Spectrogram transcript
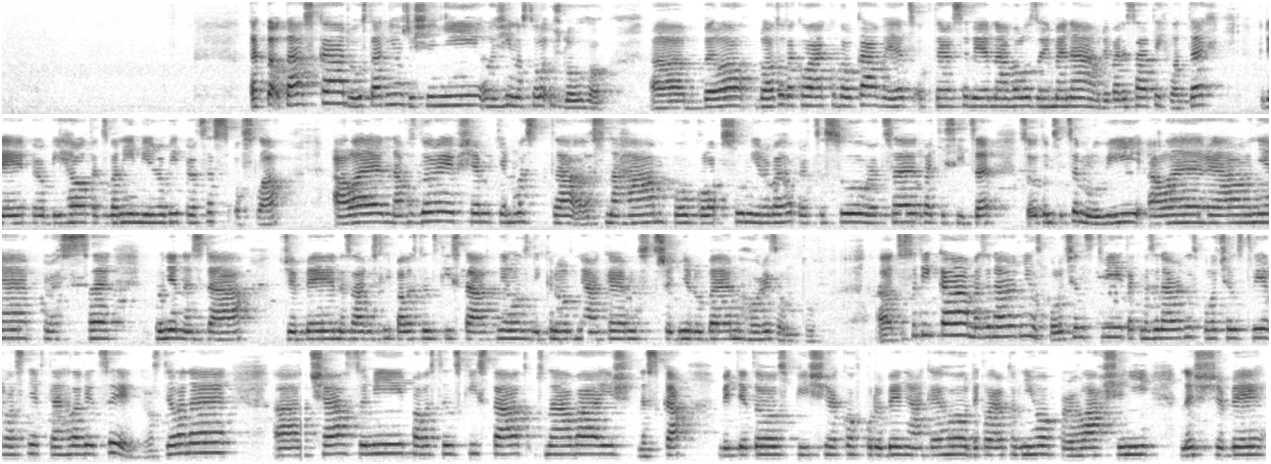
Tak ta otázka dvoustátního řešení leží na stole už dlouho. Byla, byla to taková jako velká věc, o které se vyjednávalo zejména v 90. letech, kdy probíhal takzvaný mírový proces Osla, ale navzdory všem těmhle snahám po kolapsu mírového procesu v roce 2000 se o tom sice mluví, ale reálně se plně nezdá, že by nezávislý palestinský stát měl vzniknout v nějakém střednědobém horizontu. Co se týká mezinárodního společenství, tak mezinárodní společenství je vlastně v téhle věci rozdělené. Část zemí palestinský stát uznává již dneska, byť je to spíš jako v podobě nějakého deklarativního prohlášení, než že by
